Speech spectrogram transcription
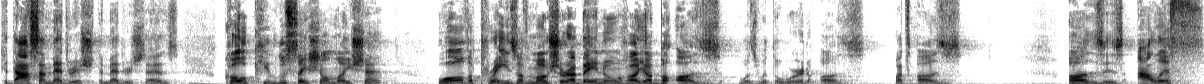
Kedasa Medrash, the Medrash says, Kol Kilusay Shel Moshe, all the praise of Moshe Rabbeinu, Haya Ba'az, was with the word Uz. What's Uz? Uz is Aleph.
